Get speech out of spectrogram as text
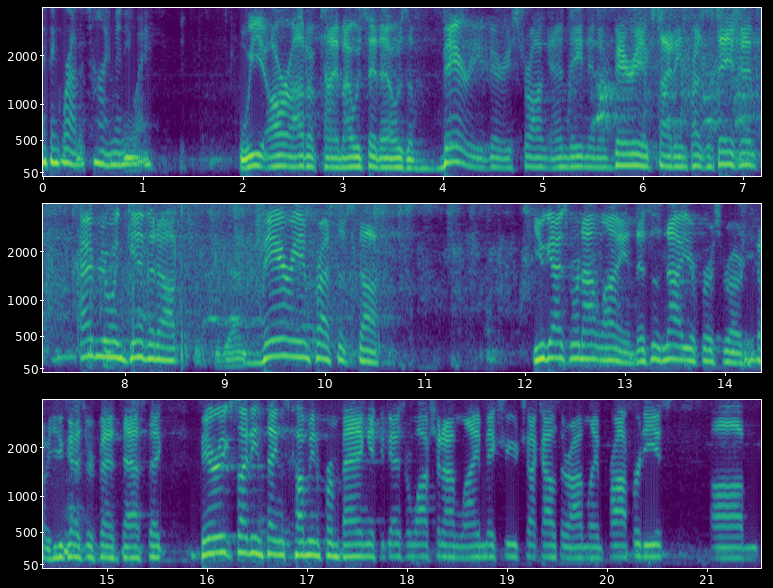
I think we're out of time anyway. We are out of time. I would say that was a very, very strong ending and a very exciting presentation. Everyone give it up. Very impressive stuff. You guys were not lying. This is not your first rodeo. You guys are fantastic. Very exciting things coming from Bhang. If you guys are watching online, make sure you check out their online properties. Um,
